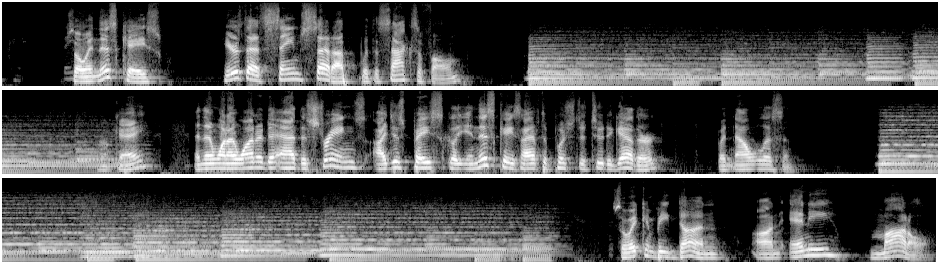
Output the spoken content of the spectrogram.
Okay. Thank So in this case, here's that same setup with the saxophone. Okay? And then when I wanted to add the strings, I just basically, in this case, I have to push the two together, but now listen. So it can be done on any model.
